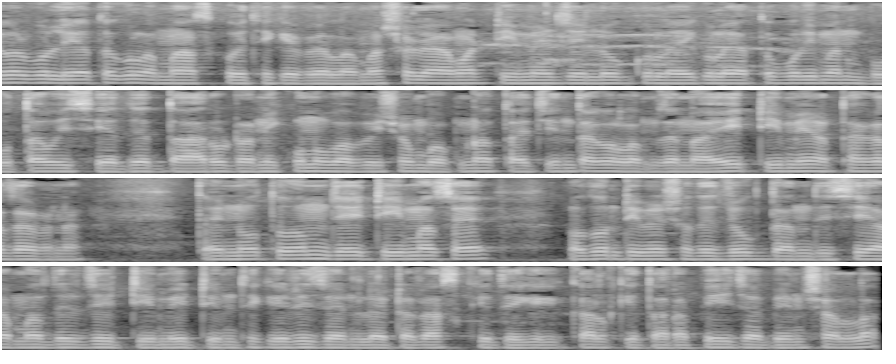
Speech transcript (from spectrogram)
এবার বলি, এতগুলো মাছ কই থেকে পেলাম? আসলে আমার টিমের যে লোকগুলো, এগুলো এত পরিমাণ বোতা হয়েছে এদের দাঁড় কোনোভাবেই সম্ভব না। তাই চিন্তা করলাম যে, না, এই টিমে আর থাকা যাবে না। তাই নতুন যে টিম আছে, নতুন টিমের সাথে যোগদান দিছি। আমাদের যে টিম, এই টিম থেকে রিজাইন লেটার আজকে থেকে কালকে তারা পেয়ে যাবে, ইনশাল্লাহ।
